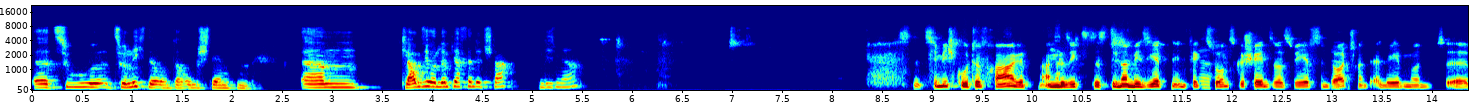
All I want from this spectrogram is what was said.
äh, zu, zunichte unter Umständen. Ähm, glauben Sie, Olympia findet statt in diesem Jahr? Das ist eine ziemlich gute Frage angesichts des dynamisierten Infektionsgeschehens, was wir jetzt in Deutschland erleben. Und äh,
